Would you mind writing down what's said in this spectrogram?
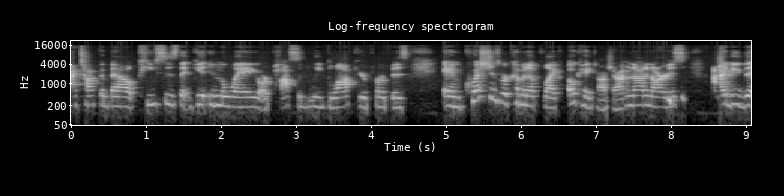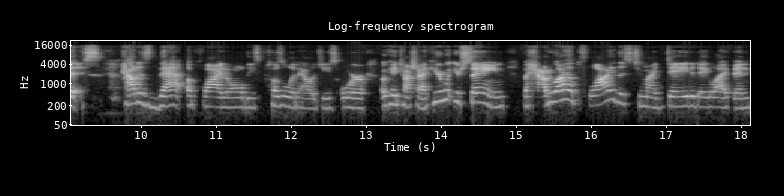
I talk about pieces that get in the way or possibly block your purpose. And questions were coming up like, okay, Tasha, I'm not an artist. I do this. How does that apply to all these puzzle analogies? Or, okay, Tasha, I hear what you're saying, but how do I apply this to my day to day life? And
